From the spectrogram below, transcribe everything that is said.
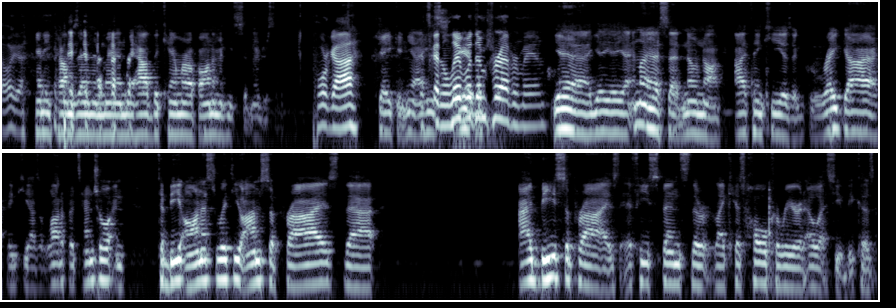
Oh, yeah. and he comes in and man, they have the camera up on him, and he's sitting there just like Poor guy. shaking. Yeah, It's to live with him forever, man. Yeah, yeah, yeah, yeah. And like I said, no knock. I think he is a great guy. I think he has a lot of potential. And to be honest with you, I'm surprised that I'd be surprised if he spends the like his whole career at OSU because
